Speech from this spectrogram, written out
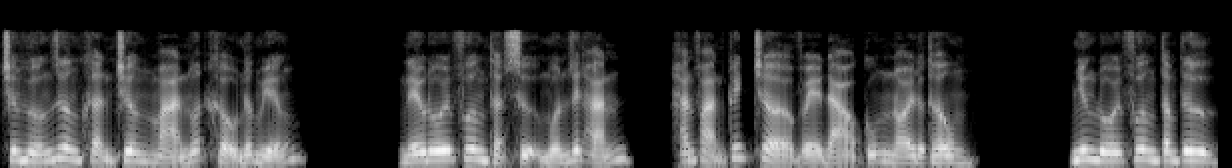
Trương hướng dương khẩn trương mà nuốt khẩu nước miếng. Nếu đối phương thật sự muốn giết hắn, hắn phản kích trở về đảo cũng nói được thông. Nhưng đối phương tâm tư,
